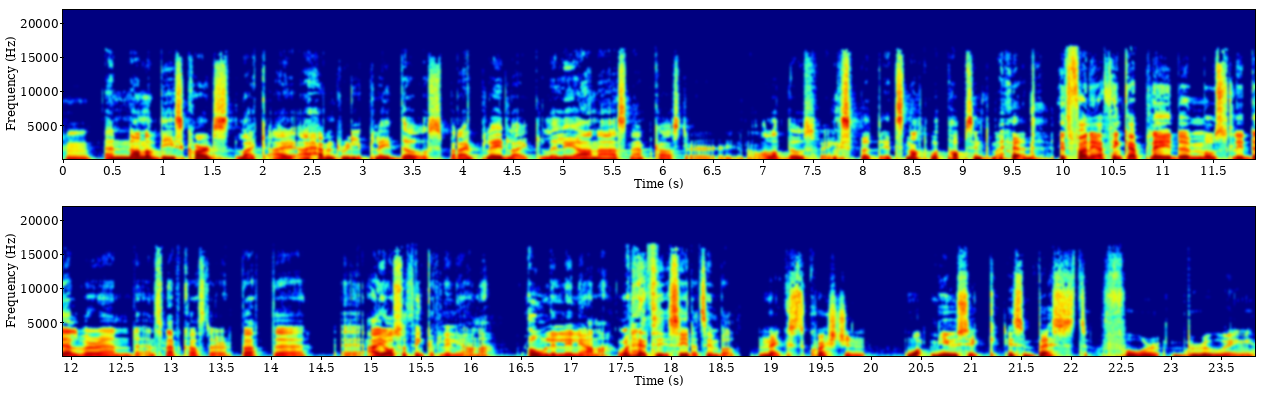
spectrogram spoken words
Hmm. And none of these cards, like I, I haven't really played those, but I've played like Liliana, Snapcaster, you know, all of those things. But it's not what pops into my head. It's funny. I think I played uh, mostly Delver and and Snapcaster, but uh, uh, I also think of Liliana, only Liliana, when I th- see that symbol. Next question. What music is best for brewing?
